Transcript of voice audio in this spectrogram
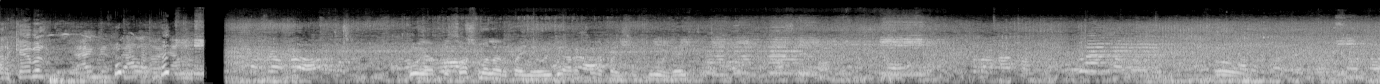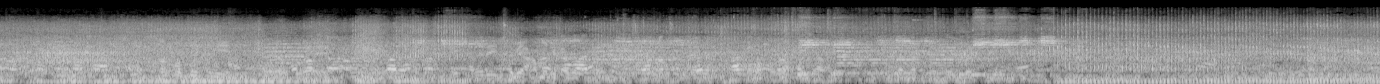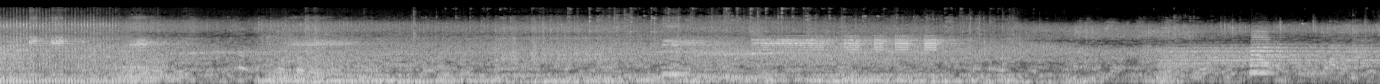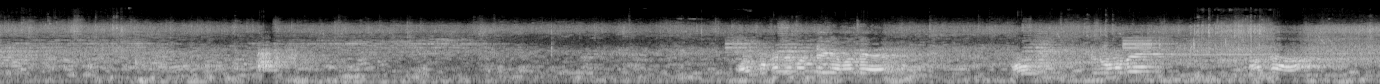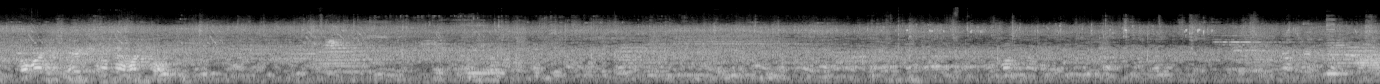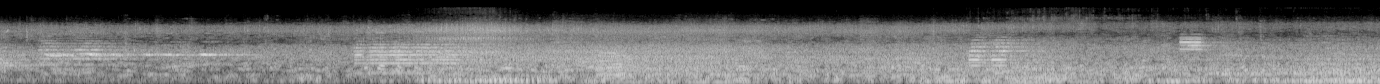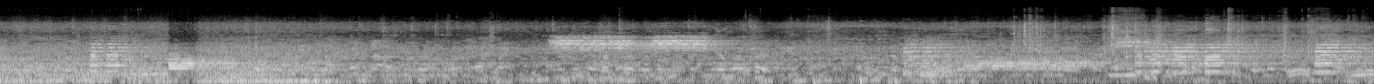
আর কেবল আর তো চশমালার পাইনি, ওই যে আরেকটা পাইছি কই যাই এই ছবি আমাদের কাজে লাগে অল্পখানের মধ্যেই আমাদের শুরু আমরা সবাই একসাথে হাঁটবো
